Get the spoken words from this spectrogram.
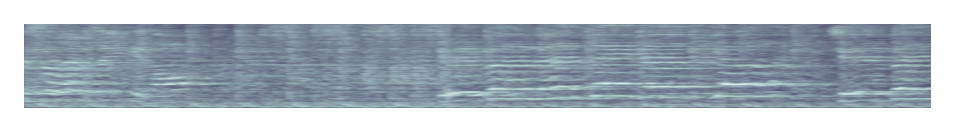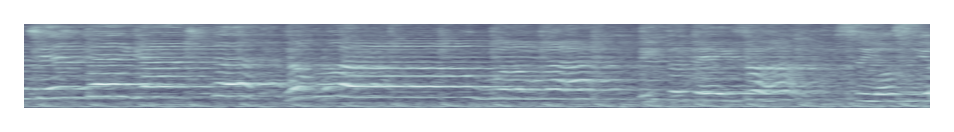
颜色认真一点哦。的忧，千万千万要记得，哦哦哦，你说得说，是哟是哟。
